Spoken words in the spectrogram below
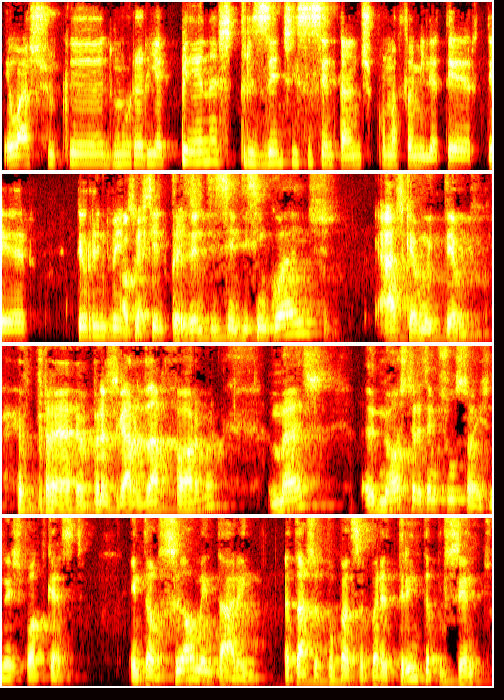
eu acho que demoraria apenas 360 anos para uma família ter, ter, ter o rendimento Ok, suficiente para isso. 365 anos, acho que é muito tempo para, para chegarmos à reforma, mas eh, nós trazemos soluções neste podcast. Então, se aumentarem a taxa de poupança para 30%,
